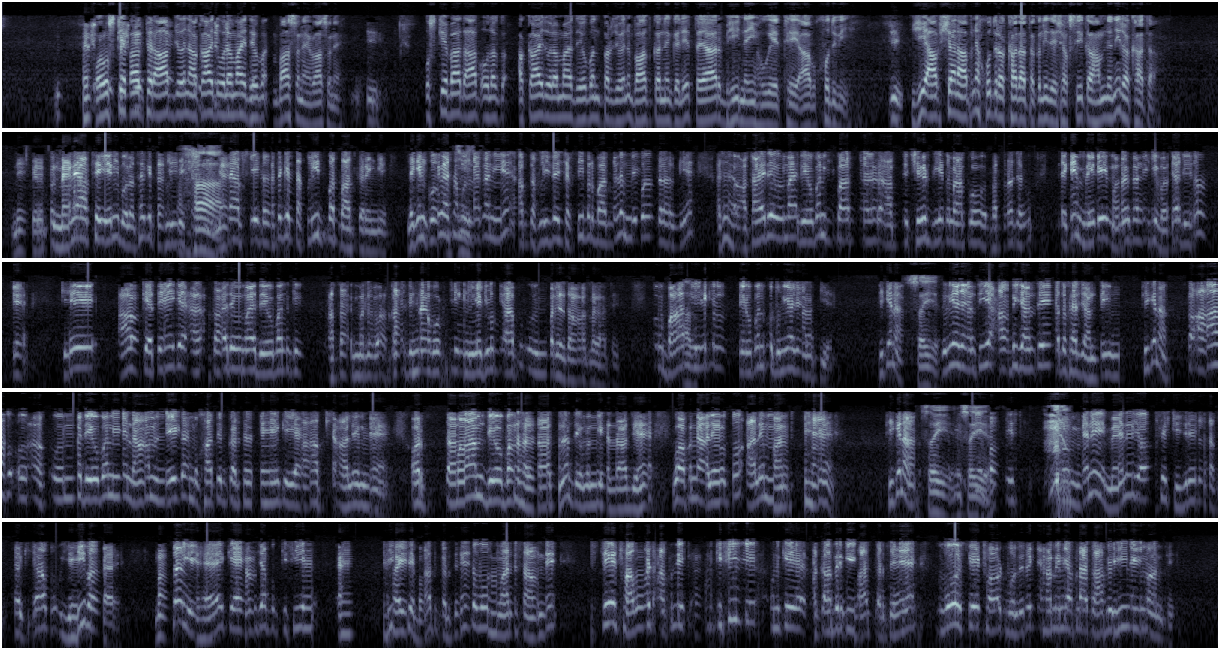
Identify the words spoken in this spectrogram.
اور اس کے بعد پھر آپ جو ہے نا عقائد علماء دیوبند بات سنیں بات سنیں۔ جی۔ اس کے بعد آپ عقائد علماء دیوبند پر جو ہے نا بات کرنے کے لیے تیار بھی نہیں ہوئے تھے آپ خود بھی۔ جی۔ یہ آپشن آپ نے خود رکھا تھا تقلید شخصی کا ہم نے نہیں رکھا تھا۔ بالکل۔ میں نے آپ سے یہ نہیں بولا تھا کہ تقلید ہاں۔ میں نے آپ سے یہ کہا تھا کہ تقلید پر بات کریں گے۔ لیکن کوئی ایسا جی۔ مذاکرہ نہیں ہے۔ آپ تقلید شخصی پر بات کر لیں مجھے کوئی اعتراض نہیں ہے۔ اچھا عقائد علماء دیوبند کی بات اگر آپ نے چھیڑ دی ہے تو میں آپ کو بتانا چاہوں دیکھیں میرے منع کرنے کی وجہ یہ- کہ آپ کہتے ہیں کہ عقائد علماء دیوبند کی مطلب عقائد ہے وہ ٹھیک نہیں ہے جو کہ آپ ان پر الزامات لگاتے ہیں۔ تو بات اب- یہ ہے کہ دیوبند کو دنیا جانتی ہے ٹھیک ہے نا؟ صحیح ہے۔ دنیا جانتی ہے آپ بھی جانتے ہیں یا تو خیر جانتے ہی ہوں ٹھیک ہے نا؟ تو آپ دیوبند یہ نام لے کر مخاطب کر سکتے ہیں کہ یہ آپ کے عالم ہیں۔ اور تمام دیوبند حضرات نا دیوبندی حضرات جو ہیں وہ اپنے عالم کو عالم مانتے ہیں ٹھیک ہے نا؟ صحیح صحیح کے تو میں نے میں نے جو آپ سے شجرے کا تذکرہ کیا وہ یہی بات ہے۔ مسئلہ یہ ہے کہ ہم جب کسی بھائی سے بات کرتے ہیں تو وہ ہمارے سامنے اسٹیٹ فارورڈ اپنے کسی بھی ان کے اکابر کی بات کرتے ہیں وہ اسٹیٹ فارورڈ بول دیتے کہ ہم انہیں اپنا اکابر ہی نہیں مانتے۔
